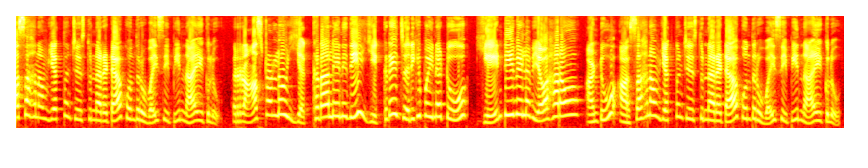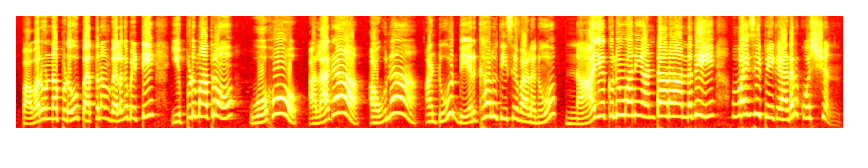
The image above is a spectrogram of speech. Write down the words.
అసహనం వ్యక్తం చేస్తున్నారట కొందరు వైసీపీ నాయకులు. రాష్ట్రంలో ఎక్కడా లేనిది ఇక్కడే జరిగిపోయినట్టు ఏంటి వీళ్ళ వ్యవహారం అంటూ అసహనం వ్యక్తం చేస్తున్నారట కొందరు వైసీపీ నాయకులు. పవర్ ఉన్నప్పుడు పెత్తనం వెలగబెట్టి ఇప్పుడు మాత్రం ఓహో అలాగా? అవునా? అంటూ దీర్ఘాలు తీసేవాళ్ళను నాయకులు అని అంటారా అన్నది వైసీపీ క్యాడర్ క్వశ్చన్.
